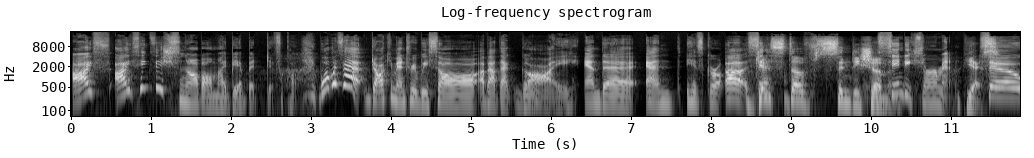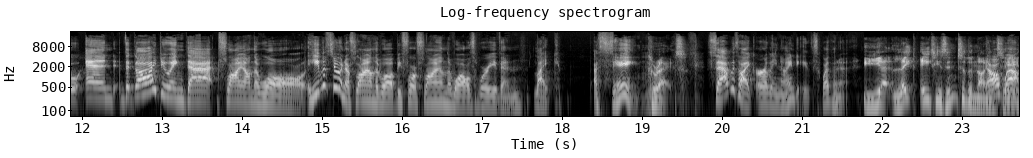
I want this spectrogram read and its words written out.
I, f- I think the Schnabel might be a bit difficult. What was that documentary we saw about that guy and the and his girl? Uh, Cin- Guest of Cindy Sherman. Cindy Sherman. Yes. So and the guy doing that fly on the wall, he was doing a fly on the wall before fly on the walls were even like a thing. Correct. So that was like early '90s, wasn't it? Yeah, late eighties into the 90s. Oh wow!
